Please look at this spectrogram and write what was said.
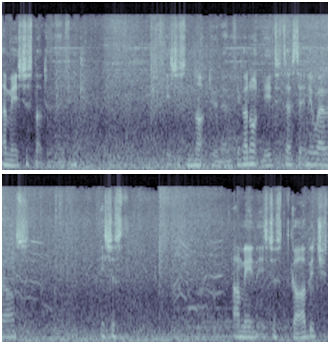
I mean, it's just not doing anything. It's just not doing anything. I don't need to test it anywhere else. It's just. I mean, it's just garbage.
